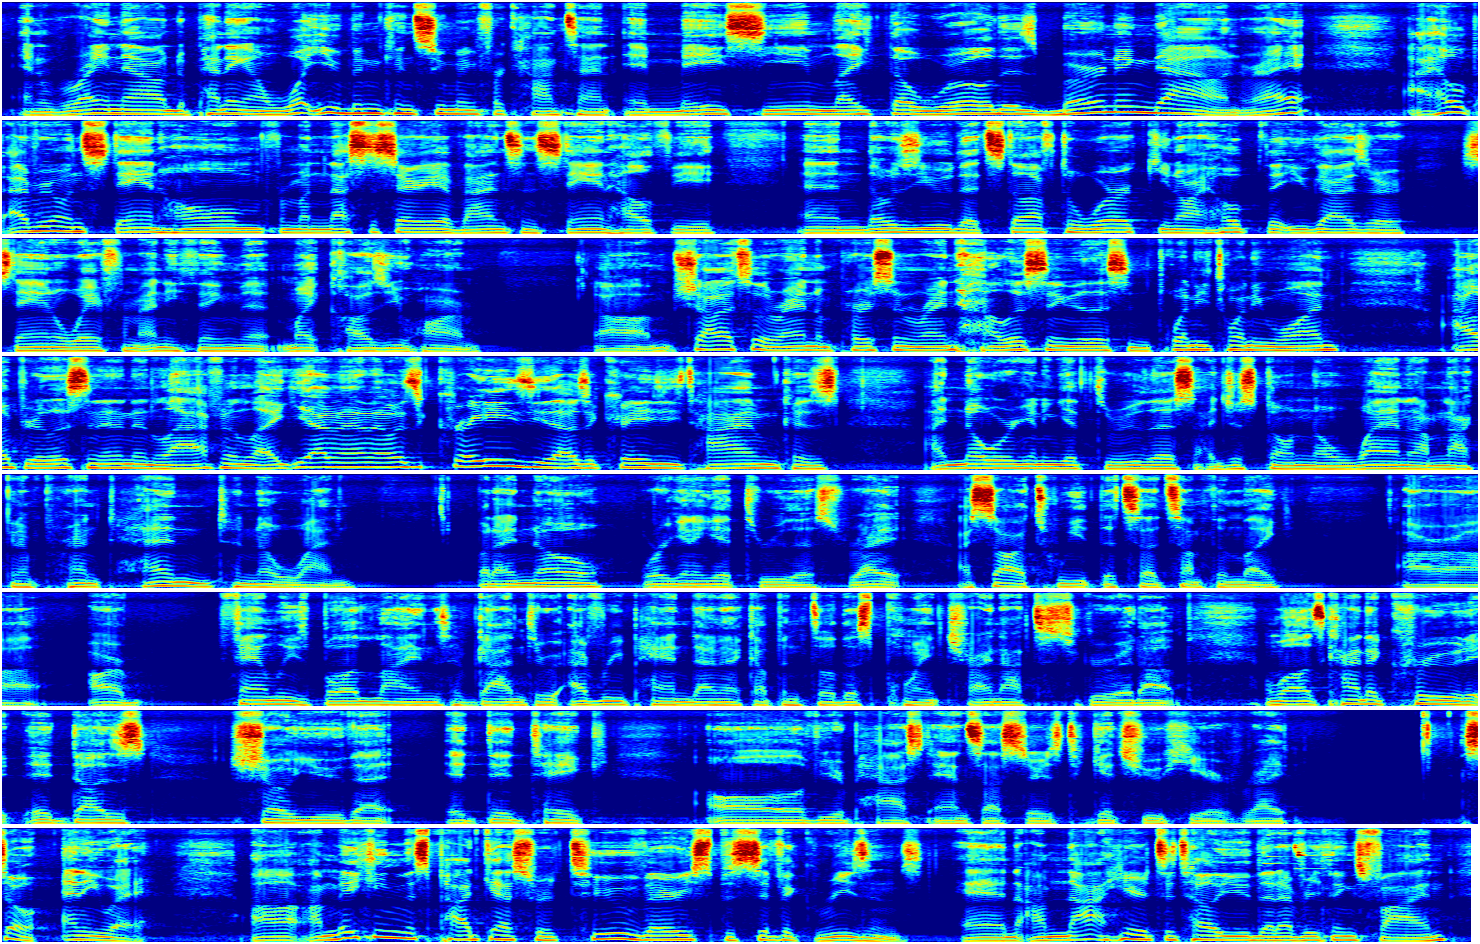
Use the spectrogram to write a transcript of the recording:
And right now, depending on what you've been consuming for content, it may seem like the world is burning down, right? I hope everyone's staying home from unnecessary events and staying healthy. And those of you that still have to work, you know, I hope that you guys are staying away from anything that might cause you harm. Um, shout out to the random person right now listening to this in 2021. I hope you're listening and laughing, like, yeah, man, that was crazy. That was a crazy time because I know we're going to get through this. I just don't know when. I'm not going to pretend to know when, but I know we're going to get through this, right? I saw a tweet that said something like, our, uh, our, family's bloodlines have gotten through every pandemic up until this point. Try not to screw it up. And while it's kind of crude, it, it does show you that it did take all of your past ancestors to get you here, right? So, anyway, uh, I'm making this podcast for two very specific reasons. And I'm not here to tell you that everything's fine.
